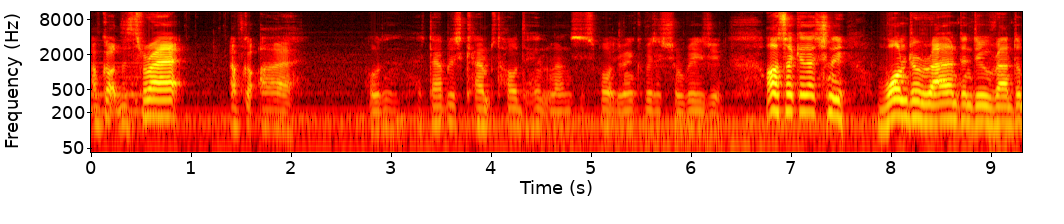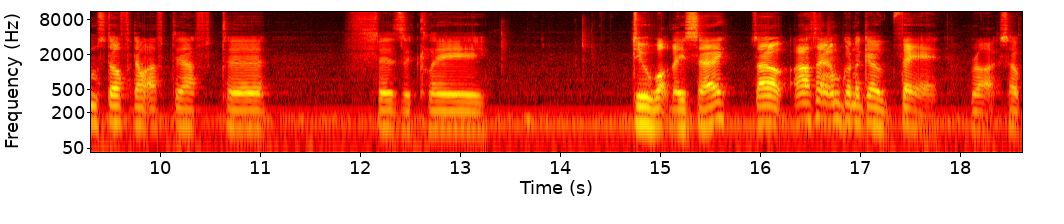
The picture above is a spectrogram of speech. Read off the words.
I've got the threat. I've got uh, holding established camps to hold the hinterlands to support your inquisition region. Oh, so I can actually wander around and do random stuff. I don't have to have to physically do what they say. So I think I'm gonna go there. Right. So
